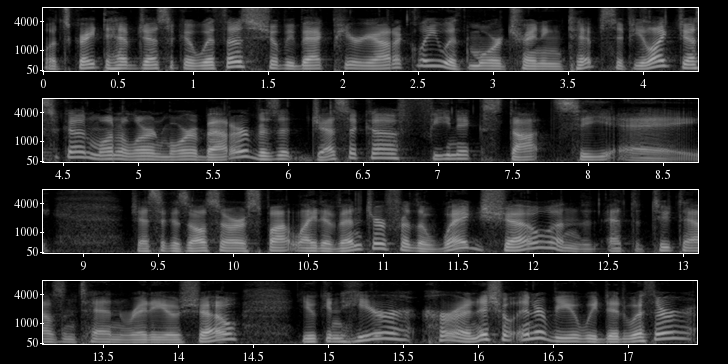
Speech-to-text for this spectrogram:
Well, it's great to have Jessica with us. She'll be back periodically with more training tips. If you like Jessica and want to learn more about her, visit jessicaphoenix.ca. Jessica's also our spotlight eventer for the WEG show and at the 2010 radio show. You can hear her initial interview we did with her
